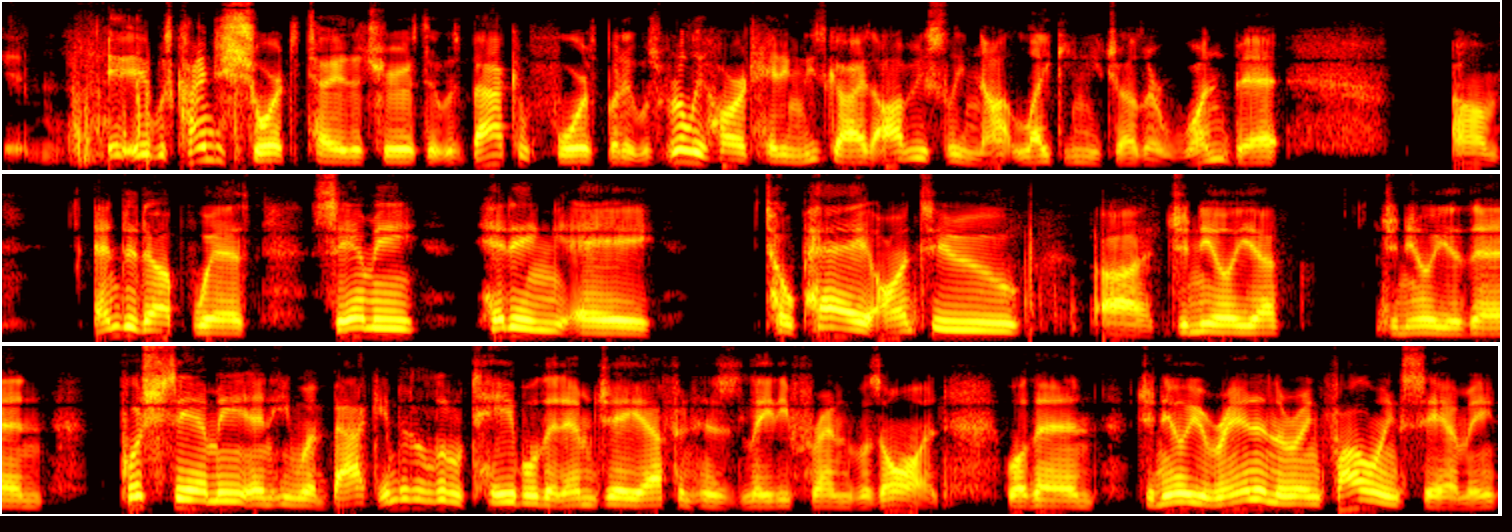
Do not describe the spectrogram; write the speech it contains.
it, it was kind of short to tell you the truth. It was back and forth, but it was really hard hitting. These guys obviously not liking each other one bit. Um, ended up with Sammy hitting a tope onto uh, Janelia. Janela then pushed Sammy and he went back into the little table that MJF and his lady friend was on. Well, then Janela ran in the ring following Sammy.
